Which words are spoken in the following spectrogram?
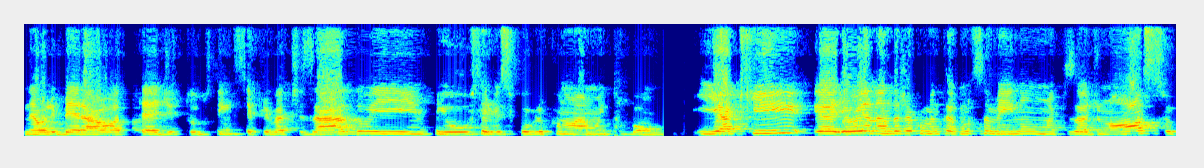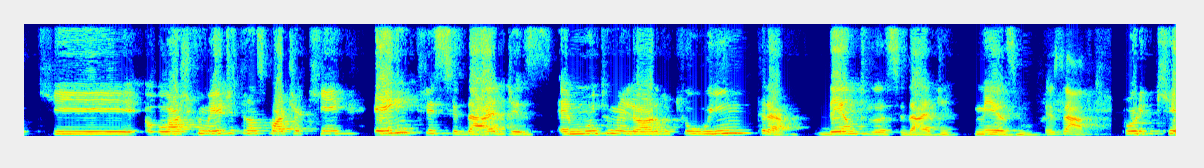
neoliberal até de tudo tem que ser privatizado e, e o serviço público não é muito bom. E aqui, eh, eu e a Nanda já comentamos também num episódio nosso que eu acho que o meio de transporte aqui entre cidades é muito melhor do que o intra dentro da cidade mesmo. Exato. Porque,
